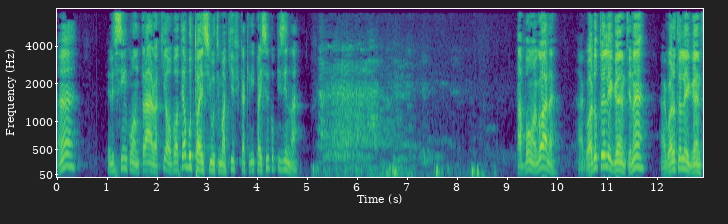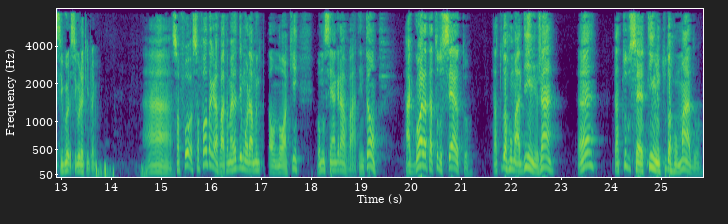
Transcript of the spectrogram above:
Hã? Eles se encontraram aqui, ó. Vou até botar esse último aqui, ficar aqui parecido com o Pisinar. Tá bom agora? Agora eu tô elegante, né? Agora eu tô elegante. Segura, segura aqui pra mim. Ah, só, for, só falta a gravata, mas vai demorar muito pra dar um nó aqui. Vamos sem a gravata. Então, agora tá tudo certo? Tá tudo arrumadinho já? Hã? Tá tudo certinho, tudo arrumado?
